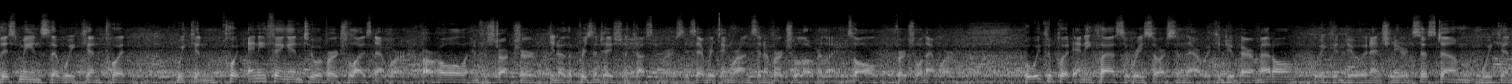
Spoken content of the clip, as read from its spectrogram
This means that we can put we can put anything into a virtualized network. Our whole infrastructure, you know, the presentation to customers is everything runs in a virtual overlay. It's all virtual network. But we could put any class of resource in there. We can do bare metal, we can do an engineered system, we can,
